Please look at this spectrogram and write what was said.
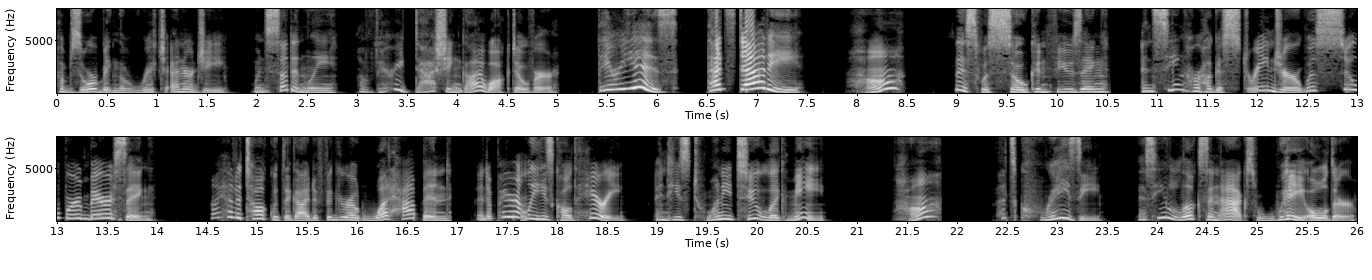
absorbing the rich energy, when suddenly a very dashing guy walked over. There he is! That's Daddy! Huh? This was so confusing, and seeing her hug a stranger was super embarrassing. I had a talk with the guy to figure out what happened, and apparently he's called Harry, and he's 22 like me. Huh? That's crazy, as he looks and acts way older.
